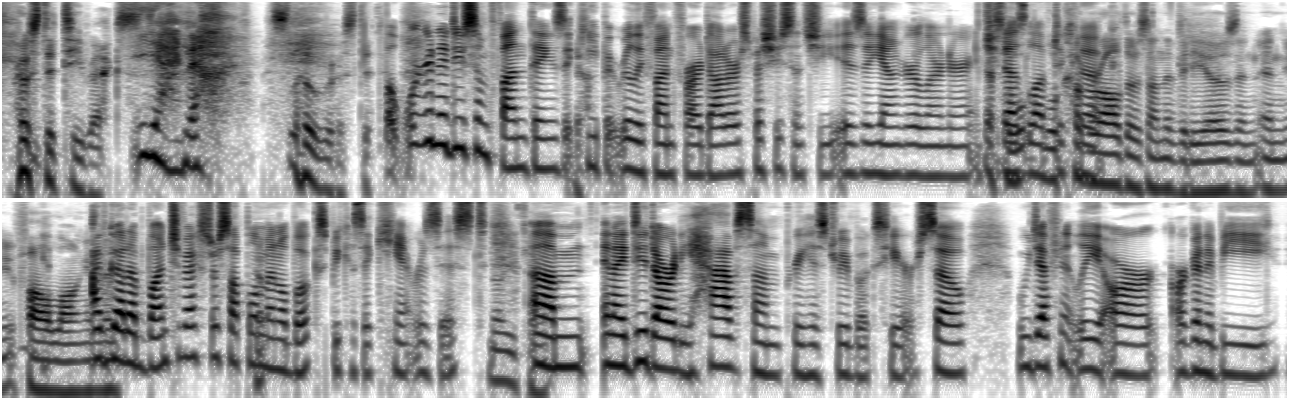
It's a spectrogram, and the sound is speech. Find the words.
roasted T Rex, yeah, no. slow roasted. But we're gonna do some fun things that Yeah. keep it really fun for our daughter, especially since she is a younger learner and Yeah, she so does we'll, love we'll to cover cook. all those on the videos and, and follow along. And I've then- got a bunch of extra supplemental books because I can't resist. no, you can't. Um, and I did already have some prehistory books here, so we definitely are are going to be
